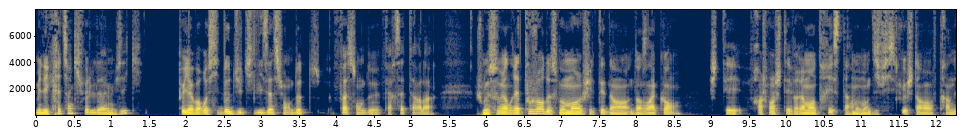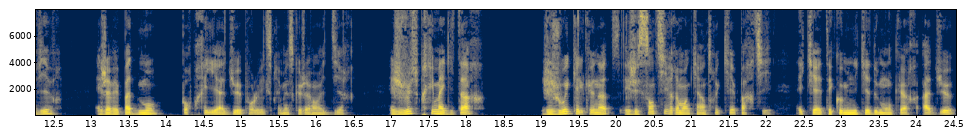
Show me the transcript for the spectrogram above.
mais les chrétiens qui font de la musique, il peut y avoir aussi d'autres utilisations, d'autres façons de faire cet art-là. Je me souviendrai toujours de ce moment où j'étais dans, dans un camp. J'étais, franchement, j'étais vraiment triste. C'était un moment difficile que j'étais en train de vivre. Et j'avais pas de mots pour prier à Dieu et pour lui exprimer ce que j'avais envie de dire. Et j'ai juste pris ma guitare, j'ai joué quelques notes et j'ai senti vraiment qu'il y a un truc qui est parti et qui a été communiqué de mon cœur à Dieu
